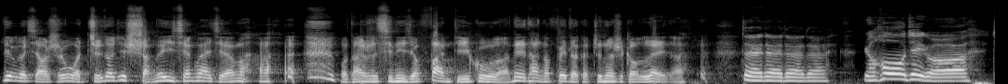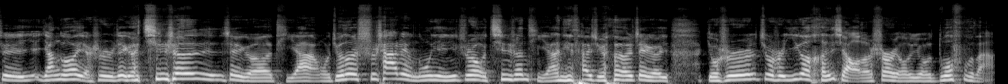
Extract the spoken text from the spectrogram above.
六个小时，我值得去省那一千块钱吗？我当时心里就犯嘀咕了。那趟可飞的可真的是够累的。对对对对，然后这个这杨哥也是这个亲身这个体验。我觉得时差这种东西，你只有亲身体验，你才觉得这个有时就是一个很小的事儿有有多复杂。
